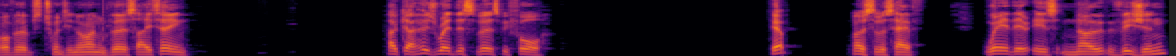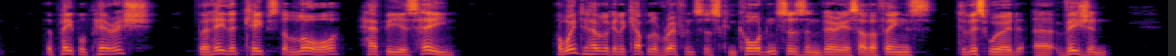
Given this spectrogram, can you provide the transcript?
Proverbs 29 and verse 18. Okay, who's read this verse before? Yep, most of us have. Where there is no vision, the people perish, but he that keeps the law, happy is he. I went to have a look at a couple of references, concordances, and various other things to this word uh, vision.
